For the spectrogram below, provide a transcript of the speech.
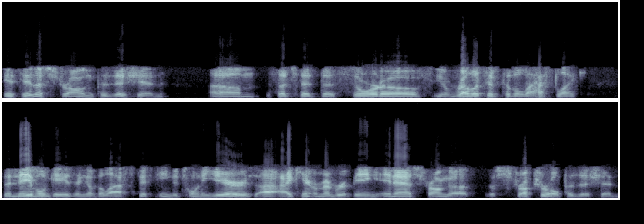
it's in a strong position, um, such that the sort of you know relative to the last like the navel gazing of the last 15 to 20 years, I, I can't remember it being in as strong a, a structural position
